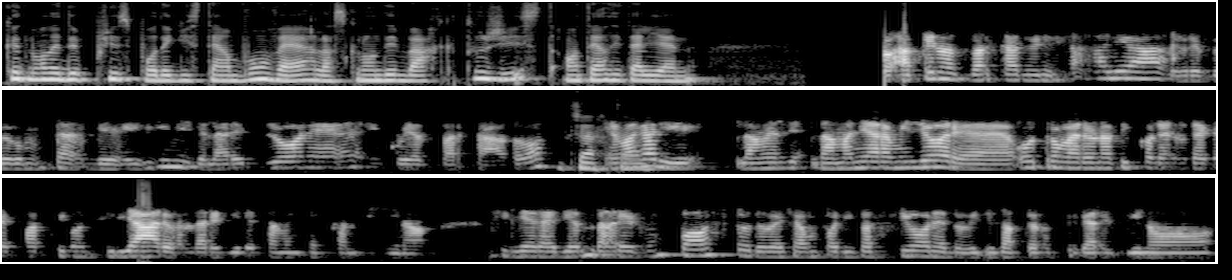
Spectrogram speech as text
Que demander de plus pour déguster un bon verre lorsque l'on débarque tout juste en terres italiennes appena sbarcato in Italia dovrebbe cominciare a bere i vini della regione in cui è sbarcato certo. e magari la, la, maniera migliore è o trovare una piccola enoteca e farsi consigliare o andare direttamente in cantina. Consiglierei di andare in un posto dove c'è un po' di passione, dove ti sappiano spiegare il vino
